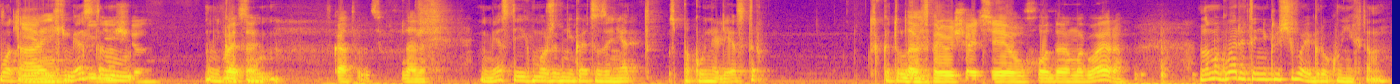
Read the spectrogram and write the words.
Вот, а их местом- ещё Мне кажется, это- вкатываются. Да-да. место их может, мне кажется, занять спокойно Лестер. Который... Даже при учете ухода Магуайра. Но Магуайр это не ключевой игрок у них там.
